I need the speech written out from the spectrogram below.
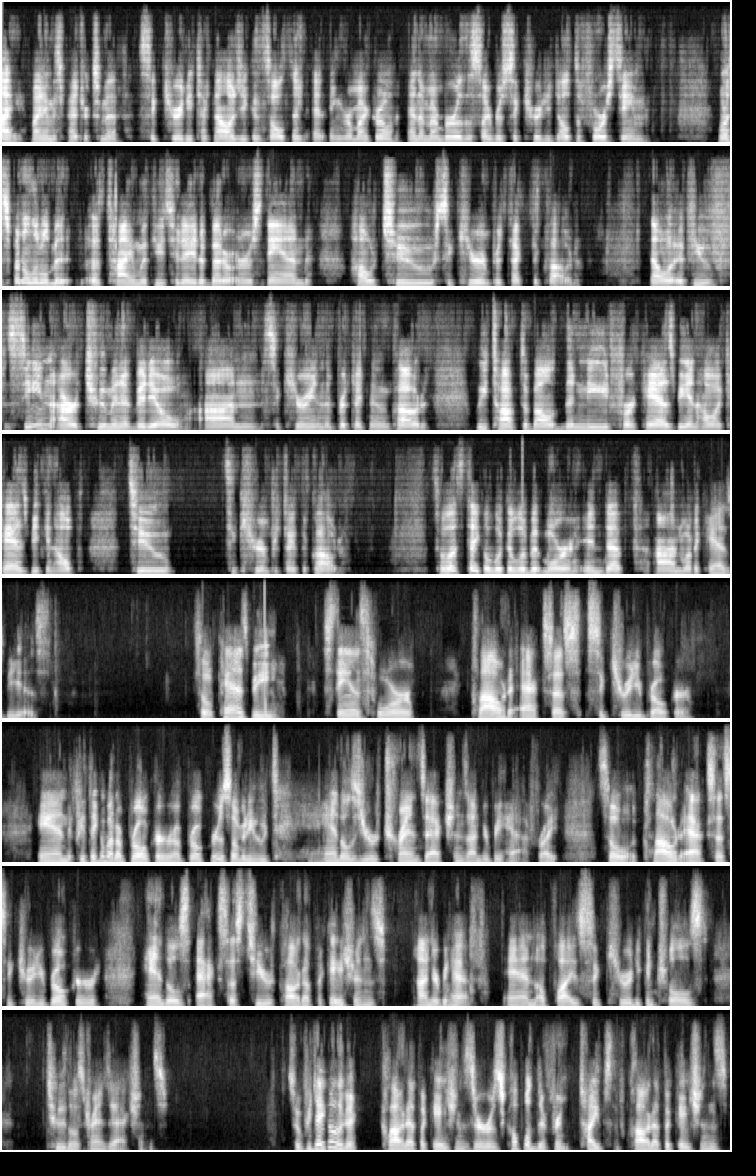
Hi, my name is Patrick Smith, Security Technology Consultant at Ingram Micro and a member of the Cybersecurity Delta Force team. I want to spend a little bit of time with you today to better understand how to secure and protect the cloud. Now, if you've seen our two minute video on securing and protecting the cloud, we talked about the need for CASB and how a CASB can help to secure and protect the cloud. So let's take a look a little bit more in depth on what a CASB is. So CASB stands for Cloud Access Security Broker. And if you think about a broker, a broker is somebody who t- handles your transactions on your behalf, right? So a cloud access security broker handles access to your cloud applications on your behalf and applies security controls to those transactions. So if we take a look at cloud applications, there's a couple different types of cloud applications.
